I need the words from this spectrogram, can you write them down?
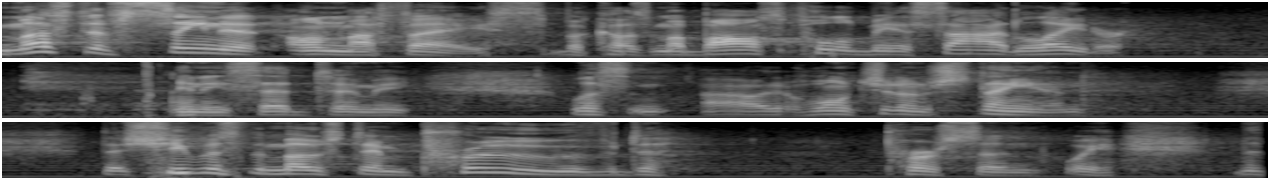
Must have seen it on my face because my boss pulled me aside later and he said to me, Listen, I want you to understand that she was the most improved person. We, the,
